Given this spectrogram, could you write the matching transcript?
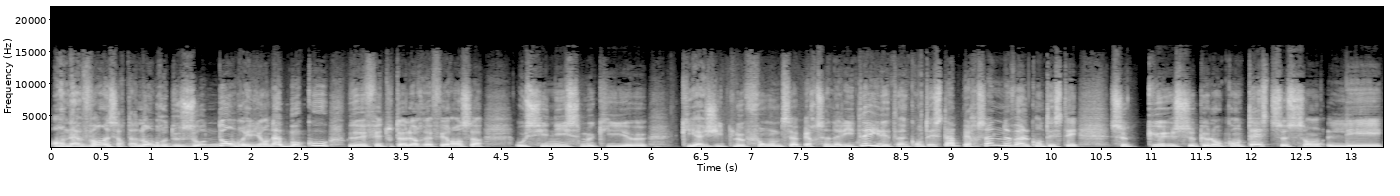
en avant un certain nombre de zones d'ombre. Il y en a beaucoup. Vous avez fait tout à l'heure référence à, au cynisme qui euh, qui agite le fond de sa personnalité. Il est incontestable. Personne ne va le contester. Ce que ce que l'on conteste, ce sont les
